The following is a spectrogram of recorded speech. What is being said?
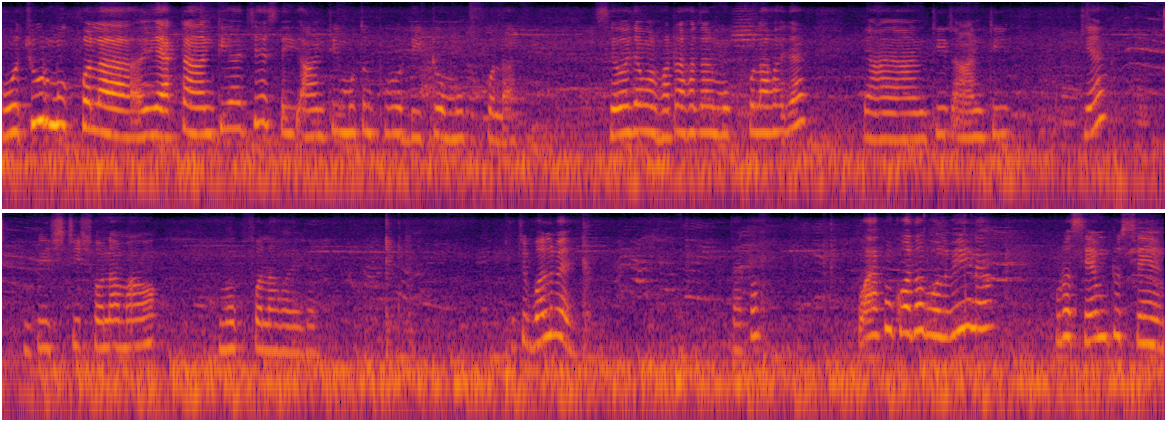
প্রচুর মুখ ফোলা, এই একটা আন্টি আছে, সেই আন্টির মতন পুরো ডিটো মুখ ফোলা। সেও যেমন হঠাৎ হঠাৎ মুখ ফোলা হয়ে যায় আন্টির আন্টি কে বৃষ্টি সোনা মাও মুখ ফোলা হয়ে যায়। কিছু বলবে? দেখো, ও এখন কথা বলবেই না। পুরো same to same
